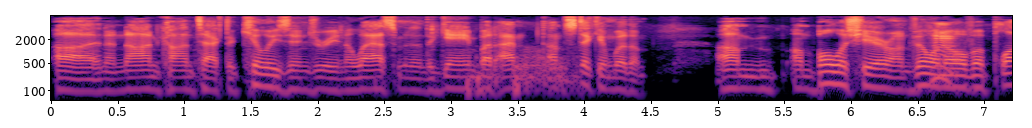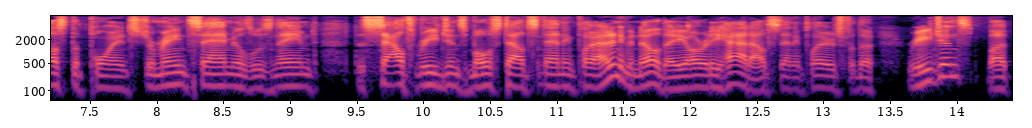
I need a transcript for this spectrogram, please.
uh, in a non-contact Achilles injury in the last minute of the game. But I'm I'm sticking with them. I'm I'm bullish here on hmm. Villanova plus the points. Jermaine Samuels was named the South Region's most outstanding player. I didn't even know they already had outstanding players for the regions, but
